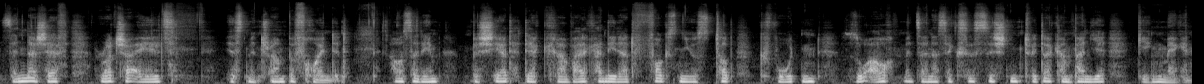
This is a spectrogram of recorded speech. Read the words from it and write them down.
Senderchef Roger Ailes ist mit Trump befreundet. Außerdem beschert der Krawallkandidat Fox News Top-Quoten, so auch mit seiner sexistischen Twitter-Kampagne gegen Meghan.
